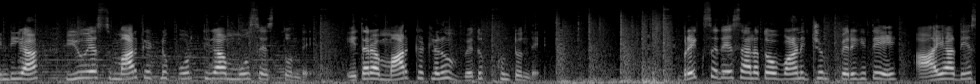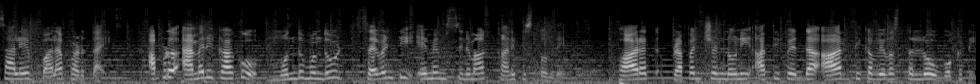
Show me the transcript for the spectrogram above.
ఇండియా యుఎస్ మార్కెట్ను పూర్తిగా మూసేస్తుంది. ఇతర మార్కెట్లను వెతుక్కుంటుంది. బ్రిక్స్ దేశాలతో వాణిజ్యం పెరిగితే ఆయా దేశాలే బలపడతాయి. అప్పుడు అమెరికాకు ముందు ముందు సెవెంటీ ఎంఎం సినిమా కనిపిస్తుంది. భారత్ ప్రపంచంలోని అతిపెద్ద ఆర్థిక వ్యవస్థల్లో ఒకటి.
